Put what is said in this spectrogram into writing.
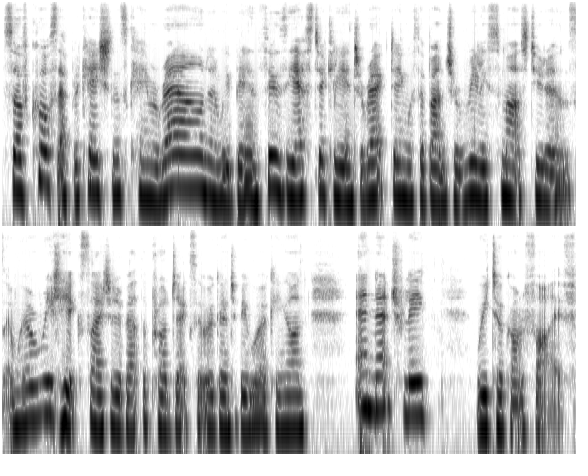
So of course applications came around and we've been enthusiastically interacting with a bunch of really smart students and we were really excited about the projects that we we're going to be working on. And naturally, we took on five.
